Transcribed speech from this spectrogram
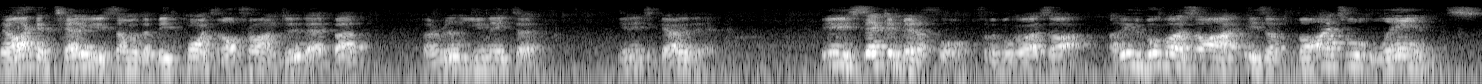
now, I can tell you some of the big points, and I'll try and do that, but, but really, you need to, you need to go there. Here's your second metaphor for the book of Isaiah. I think the book of Isaiah is a vital lens,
